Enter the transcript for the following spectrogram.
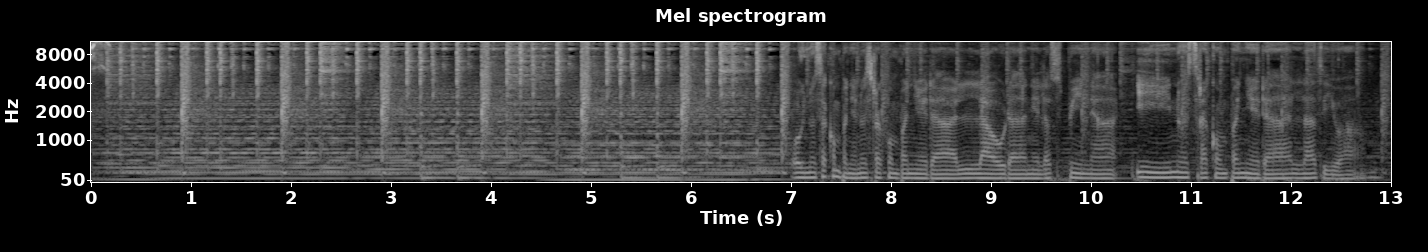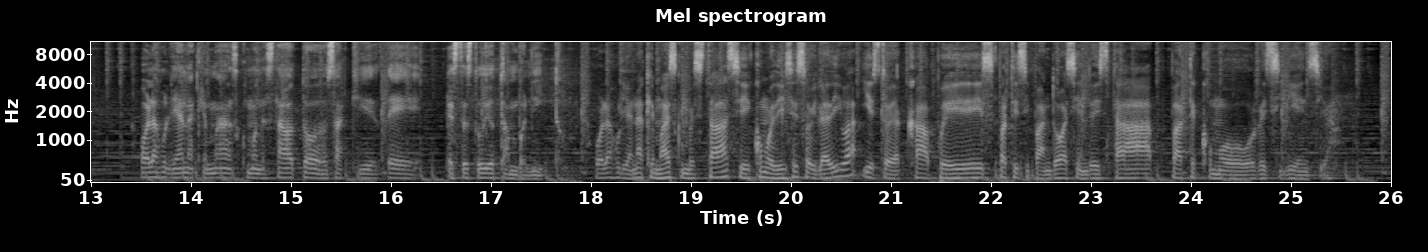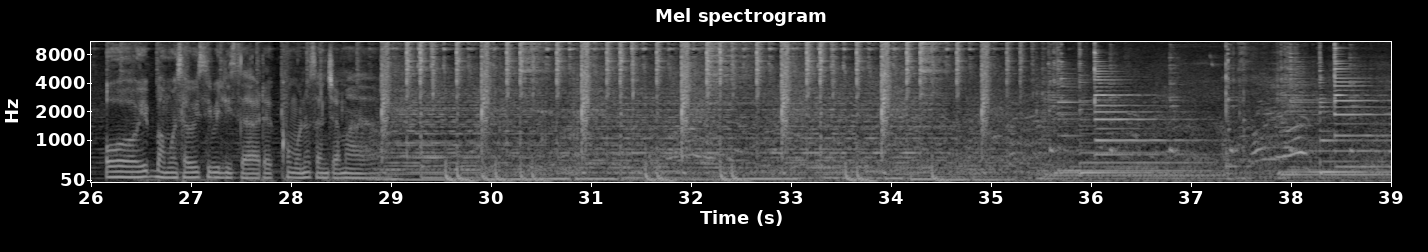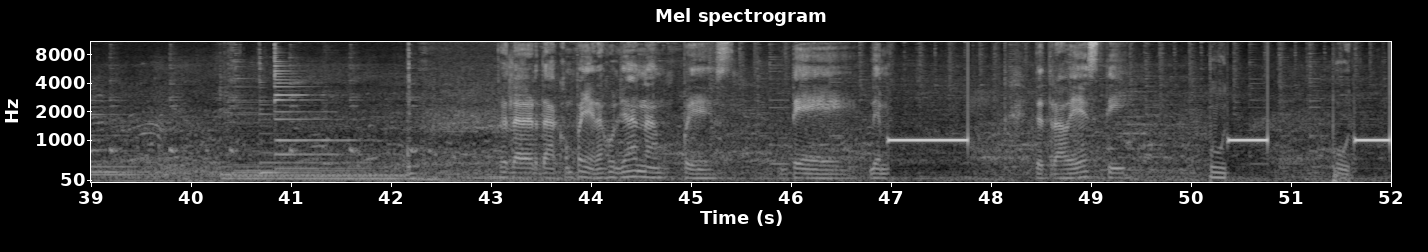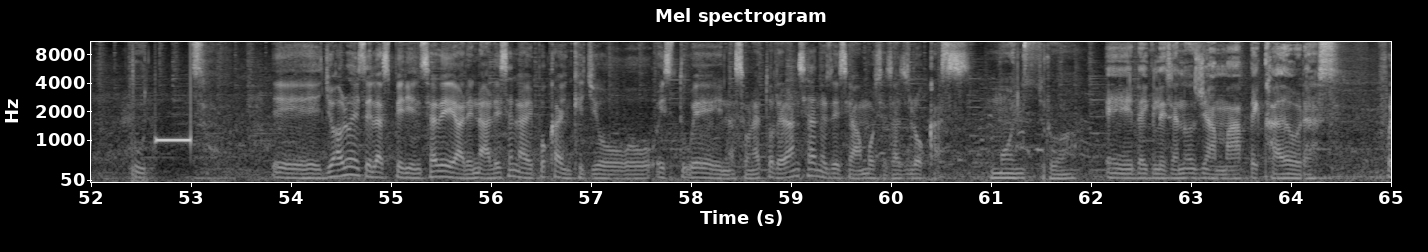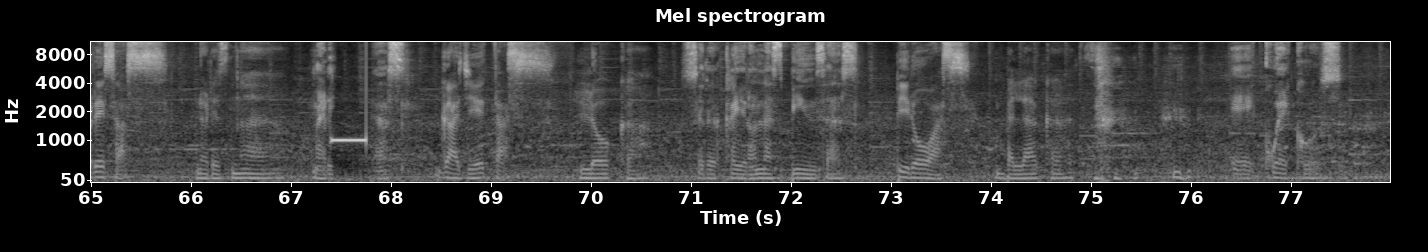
Hoy nos acompaña nuestra compañera Laura Daniela Ospina y nuestra compañera La Diva. Hola Juliana, ¿qué más? ¿Cómo han estado todos aquí desde este estudio tan bonito? Hola Juliana, ¿qué más? ¿Cómo estás? Sí, como dices, soy la diva y estoy acá pues participando haciendo esta parte como resiliencia. Hoy vamos a visibilizar cómo nos han llamado. Pues la verdad, compañera Juliana, pues de de, de travesti, Put Eh, yo hablo desde la experiencia de Arenales en la época en que yo estuve en la zona de tolerancia, nos decíamos esas locas. monstruo. Eh, la iglesia nos llama pecadoras, Fresas. No eres nada. maridas, Galletas. Loca. se le cayeron las pinzas, Piroas. Balacas. eh, cuecos,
